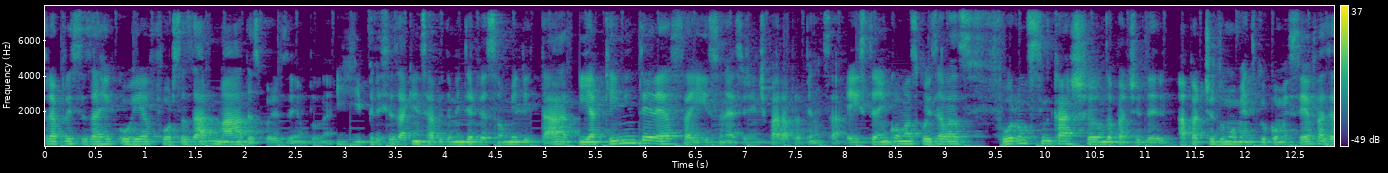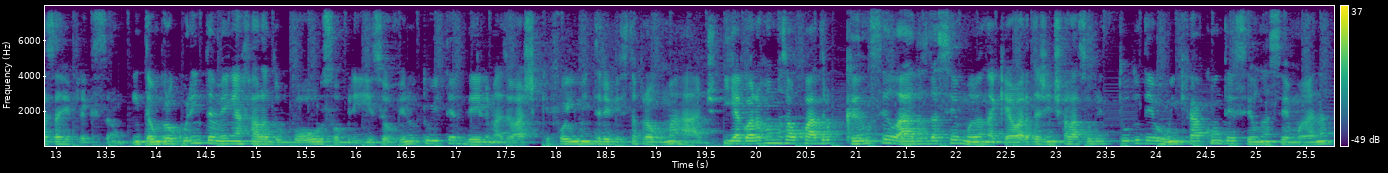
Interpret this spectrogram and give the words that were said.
para precisar recorrer a forças armadas, por exemplo, né? E precisar, quem sabe, de uma intervenção militar. E a quem interessa isso, né? Se a gente parar para pensar. É estranho como as coisas elas foram se encaixando a partir, de, a partir do momento que eu comecei a fazer essa reflexão. Então procurem também a fala do Bolo sobre isso. Eu vi no Twitter dele, mas eu acho que foi uma entrevista para alguma rádio. E agora vamos ao quadro Cancelados da Semana, que é hora da gente falar sobre tudo de ruim que aconteceu na semana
